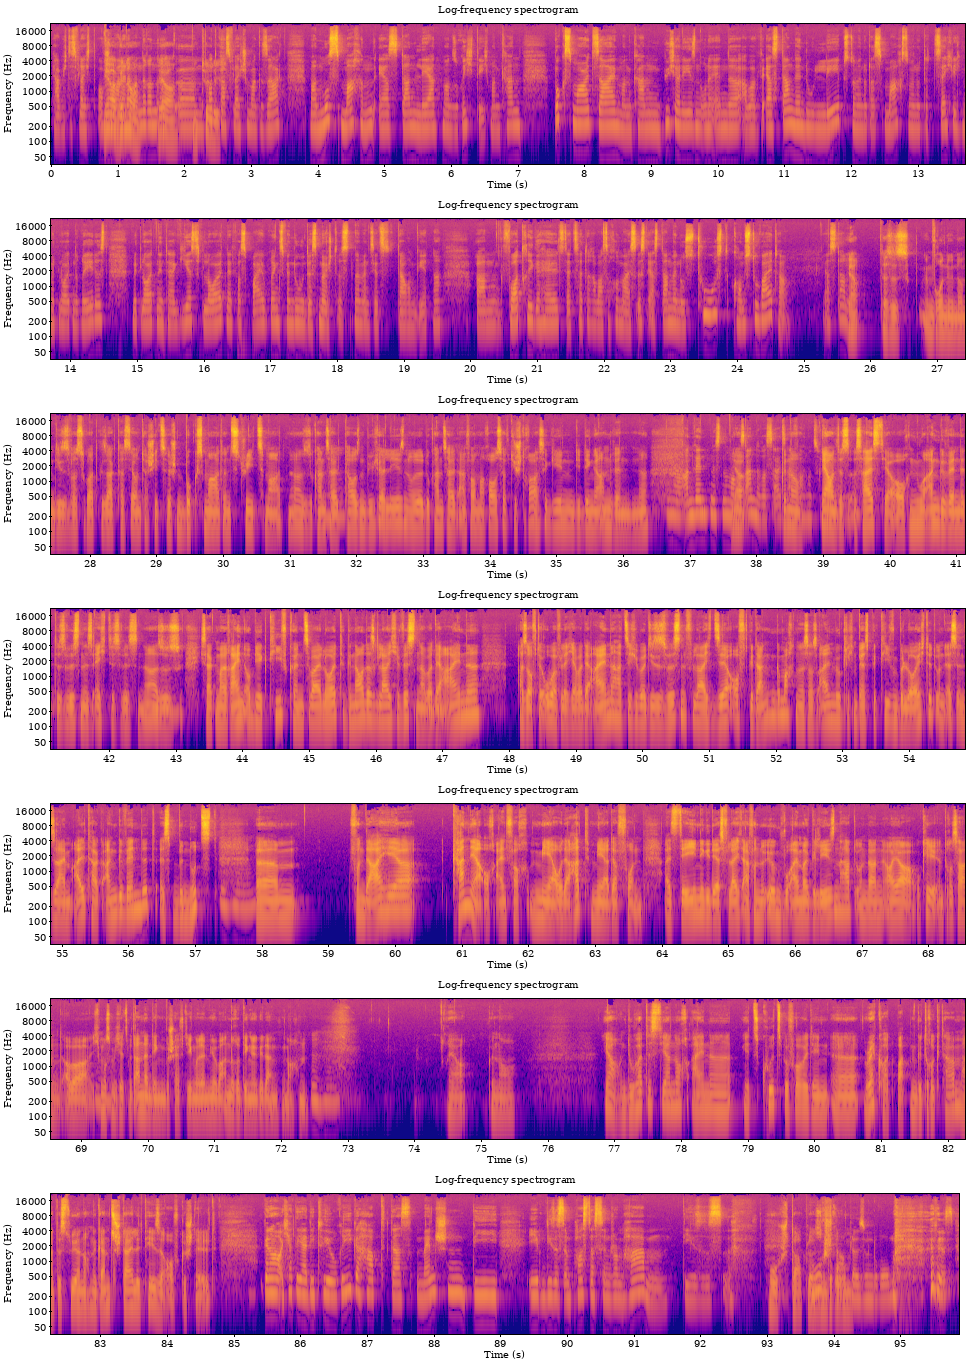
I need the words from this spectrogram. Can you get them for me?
Habe ich das vielleicht auch Ja, schon mal in genau. einem anderen Ja, äh, ähm. Podcast vielleicht schon mal gesagt. Man muss machen, erst dann lernt man so richtig. Man kann booksmart sein, man kann Bücher lesen ohne Ende, aber erst dann, wenn du lebst und wenn du das machst und wenn du tatsächlich mit Leuten redest, mit Leuten interagierst, Leuten etwas beibringst, wenn du das möchtest, ne, wenn es jetzt darum geht, ne, ähm, Vorträge hältst, etc., was auch immer es ist, erst dann, wenn du es tust, kommst du weiter. Erst dann. Ja, das ist im Grunde genommen dieses, was du gerade gesagt hast, der Unterschied zwischen Booksmart und Street Smart. Ne? Also du kannst Mhm. halt tausend Bücher lesen oder du kannst halt einfach mal raus auf die Straße gehen und die Dinge anwenden. Ne? Ja, anwenden ist nun mal Ja, was anderes als Genau. einfach nur zu Ja, lesen. und es, ne? es heißt ja auch, nur angewendetes Wissen ist echtes Wissen. Ne? Mhm. Also es, ich sag mal, rein objektiv können zwei Leute genau das gleiche wissen, aber Mhm. der eine, also auf der Oberfläche, aber der eine hat sich über dieses Wissen vielleicht sehr oft Gedanken gemacht und es aus allen möglichen Perspektiven beleuchtet und es in seinem Alltag angewendet, es benutzt. Mhm. Ähm, von daher kann er auch einfach mehr oder hat mehr davon als derjenige, der es vielleicht einfach nur irgendwo einmal gelesen hat und dann, ah ja, okay, interessant, aber ich muss mich jetzt mit anderen Dingen beschäftigen oder mir über andere Dinge Gedanken machen. Ja, genau. Ja, und du hattest ja noch eine, jetzt kurz bevor wir den äh, Record-Button gedrückt haben, hattest du ja noch eine ganz steile These aufgestellt. Genau, ich hatte ja die Theorie gehabt, dass Menschen, die eben dieses Imposter-Syndrom haben, dieses äh, Hochstapler-Syndrom. Hochstapler-Syndrom, dass,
